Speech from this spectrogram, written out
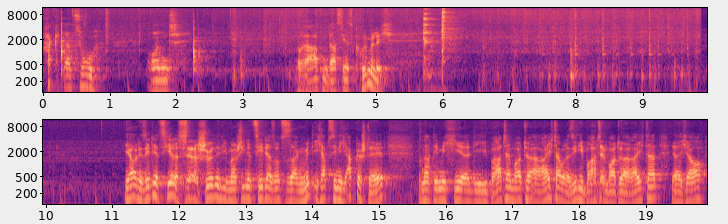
Hack dazu und braten das jetzt krümelig. Ja, und ihr seht jetzt hier, das ist ja das Schöne, die Maschine zählt ja sozusagen mit. Ich habe sie nicht abgestellt, nachdem ich hier die Brattemperatur erreicht habe, oder sie die Brattemperatur erreicht hat. Ja, ich auch.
